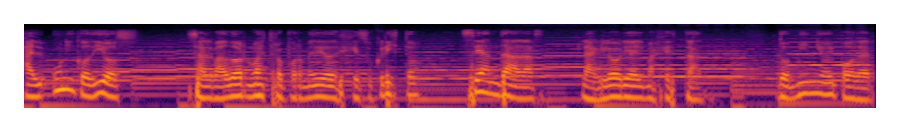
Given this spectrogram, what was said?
al único Dios, Salvador nuestro por medio de Jesucristo, sean dadas la gloria y majestad, dominio y poder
